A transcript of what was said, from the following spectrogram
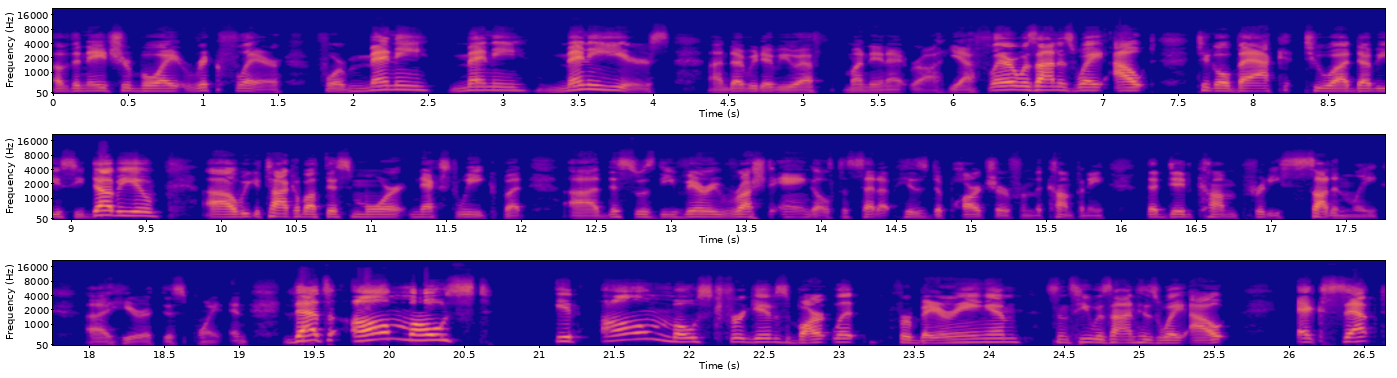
of the Nature Boy Ric Flair for many, many, many years on WWF Monday Night Raw. Yeah, Flair was on his way out to go back to uh, WCW. Uh, we could talk about this more next week, but uh, this was the very rushed angle to set up his departure from the company that did come pretty suddenly uh, here at this point. And that's almost it almost forgives Bartlett for burying him since he was on his way out, except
